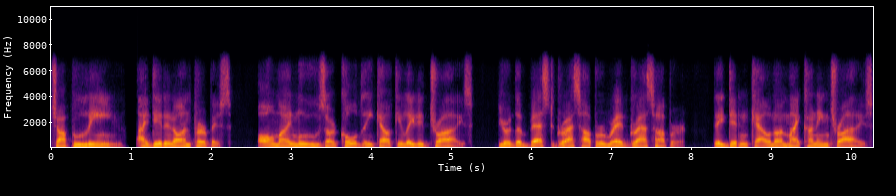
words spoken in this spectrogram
Chapulin, I did it on purpose. All my moves are coldly calculated Chris. You're the best grasshopper red grasshopper. They didn't count on my cunning Chris.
